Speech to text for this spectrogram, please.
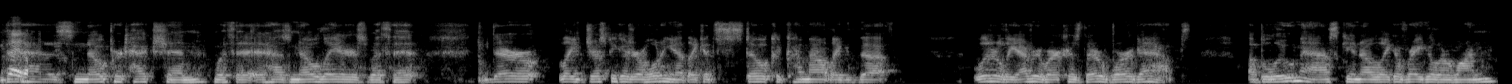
that has no protection with it, it has no layers with it. They're like, just because you're holding it, like it still could come out like the literally everywhere because there were gaps a blue mask, you know, like a regular one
